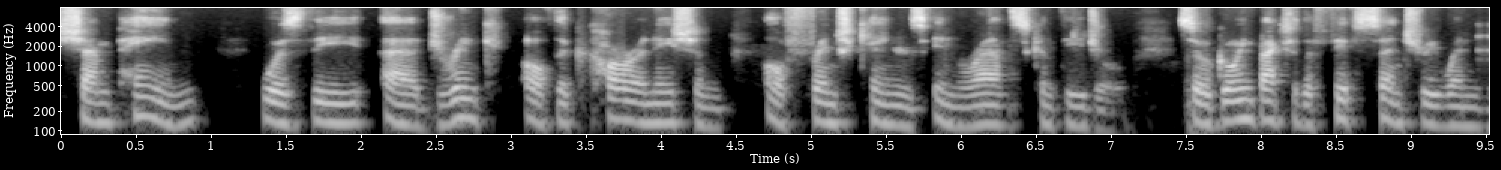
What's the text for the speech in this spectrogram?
champagne was the uh, drink of the coronation of french kings in reims cathedral so going back to the fifth century when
